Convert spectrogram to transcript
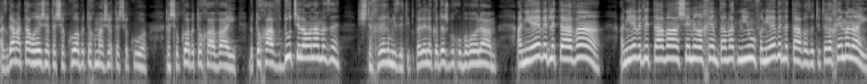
אז גם אתה רואה שאתה שקוע בתוך מה שאתה שקוע. אתה שקוע בתוך ההוואי, בתוך העבדות של העולם הזה. תשתחרר מזה, תתפלל לקדוש ברוך הוא בורא עולם. אני עבד לתאווה, אני עבד לתאווה, השם ירחם, תאוות ניאוף, אני עבד לתאווה הזאת, תרחם עליי,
